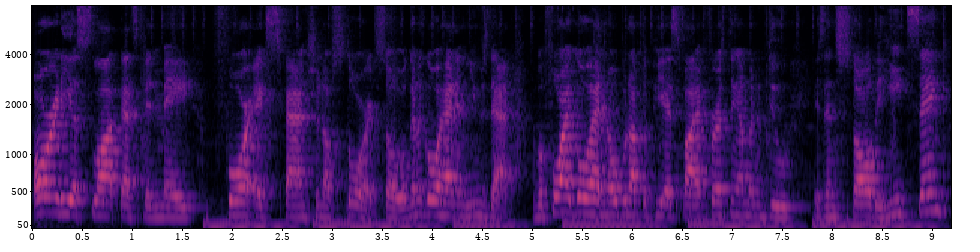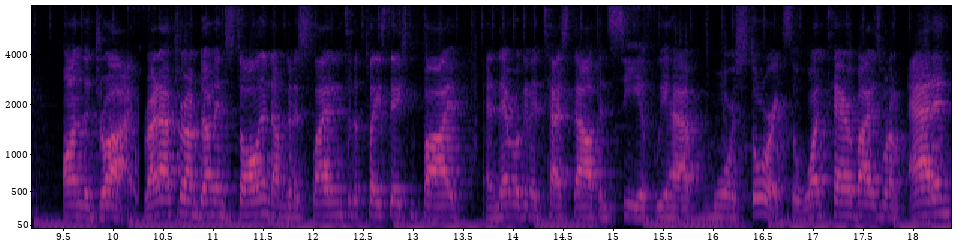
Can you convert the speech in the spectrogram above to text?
already a slot that's been made for expansion of storage. So we're gonna go ahead and use that. Before I go ahead and open up the PS5, first thing I'm gonna do is install the heatsink on the drive. Right after I'm done installing, I'm gonna slide it into the PlayStation 5 and then we're gonna test out and see if we have more storage. So one terabyte is what I'm adding.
